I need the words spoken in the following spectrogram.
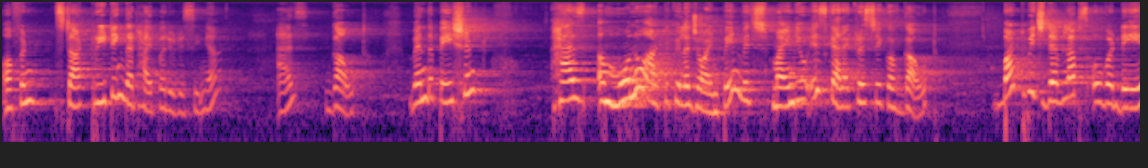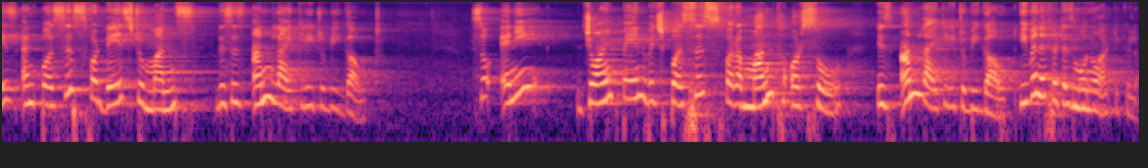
often start treating that hyperuricemia as gout. When the patient has a monoarticular joint pain, which mind you is characteristic of gout, but which develops over days and persists for days to months this is unlikely to be gout. So any joint pain which persists for a month or so is unlikely to be gout, even if it is monoarticular.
